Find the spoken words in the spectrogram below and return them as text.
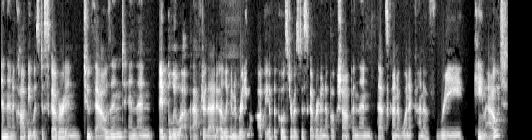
And then a copy was discovered in 2000, and then it blew up after that. Mm-hmm. Like an mm. original copy of the poster was discovered in a bookshop, and then that's kind of when it kind of re came out.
